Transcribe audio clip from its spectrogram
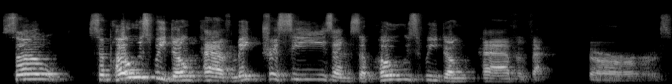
So suppose we don't have matrices and suppose we don't have vectors.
